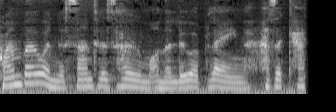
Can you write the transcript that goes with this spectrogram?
Twambo and Nasanta's home on the Liuwa Plain has a cat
